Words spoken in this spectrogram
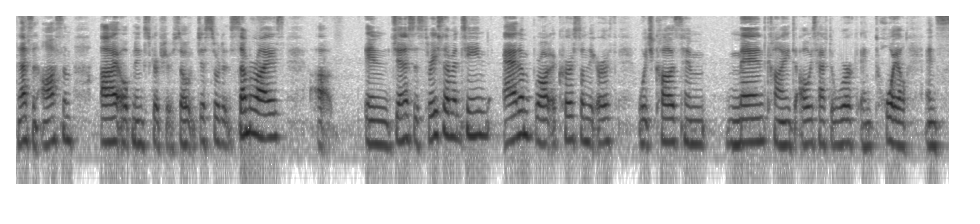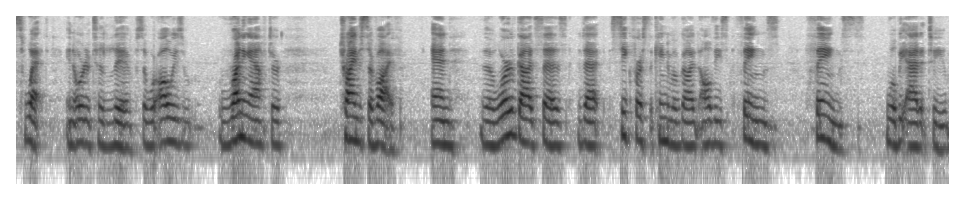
That's an awesome eye-opening scripture. So just sort of summarize, uh, in Genesis 3.17, Adam brought a curse on the earth which caused him, mankind, to always have to work and toil and sweat in order to live. So we're always running after trying to survive. And the Word of God says that seek first the kingdom of God and all these things, things will be added to you.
